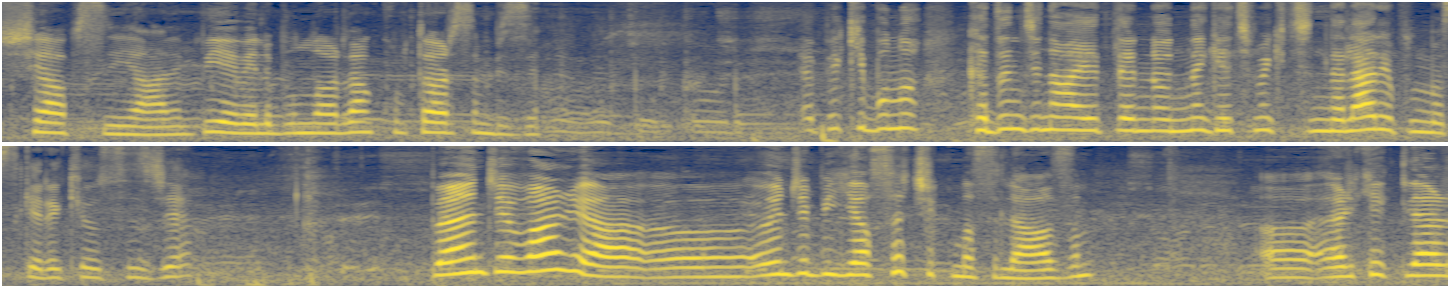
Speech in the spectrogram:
şey yapsın yani bir evveli bunlardan kurtarsın bizi. E peki bunu kadın cinayetlerinin önüne geçmek için neler yapılması gerekiyor sizce? Bence var ya e, önce bir yasa çıkması lazım. E, Erkekler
